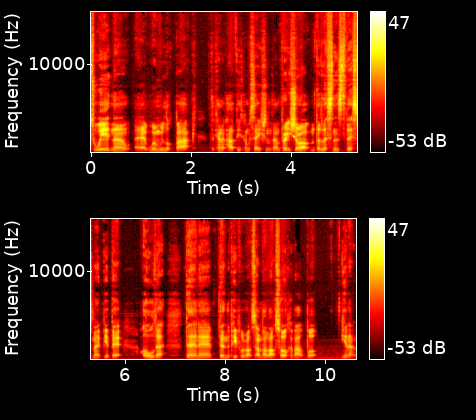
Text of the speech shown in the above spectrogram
It's weird now uh, when we look back to kind of have these conversations. I'm pretty sure the listeners to this might be a bit older than uh, than the people about I'm about to talk about, but you know,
